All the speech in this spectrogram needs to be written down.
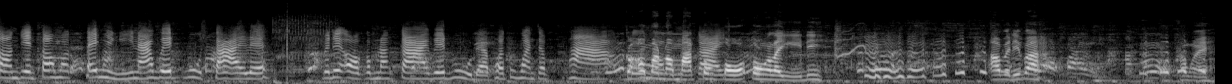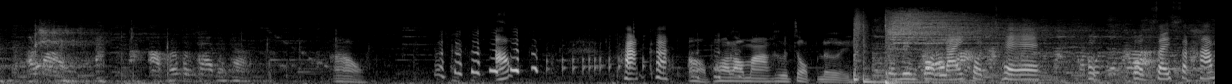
ตอนเย็นต้องมาเต้นอย่างนี้นะ เวทบูดตายเลย ไม่ได้ออกกำลังกายเวทบูดอะเพราะทุกวันจะพาก็เอามันมามัดตรงโต๊ะตรงอะไรอย่างงี้ดิ เอาไปดิป่ะทำไงอ้าวเอ้าพักค่ะอ้าวพอเรามาคือจบเลย อย่าลืมกดไลค์ กดแชร์ กดกดไซส์ครับ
